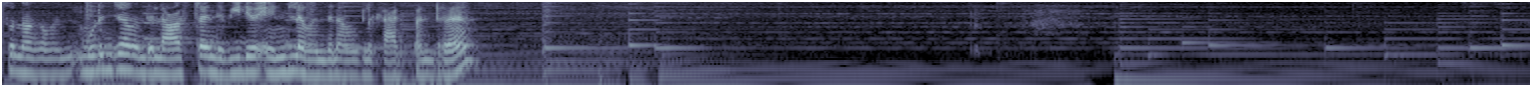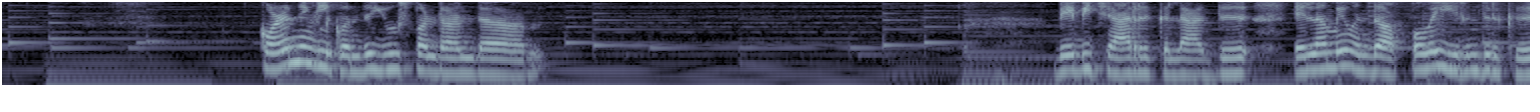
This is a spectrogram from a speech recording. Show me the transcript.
ஸோ நாங்கள் வந்து முடிஞ்சால் வந்து லாஸ்ட்டாக இந்த வீடியோ எண்டில் வந்து நான் உங்களுக்கு ஆட் பண்ணுறேன் குழந்தைங்களுக்கு வந்து யூஸ் பண்ணுற அந்த பேபி சேர் இருக்குல்ல அது எல்லாமே வந்து அப்போவே இருந்திருக்கு.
